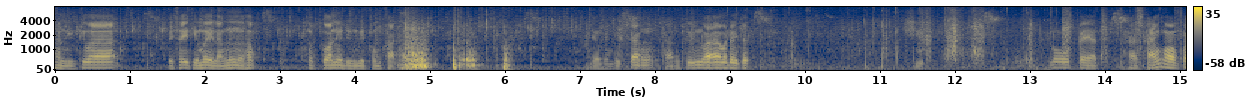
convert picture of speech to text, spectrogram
หันอีกที่ว่าไปใส่เทียมไว้หลังนึงนะครับหมดก้อนเนี่ยดึงเบ็ดผมขาดครับ เดี๋ยวผมไปสร้างฐานพื้นว่ามาได้จะฉีดโลแปดหักถังออกไป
